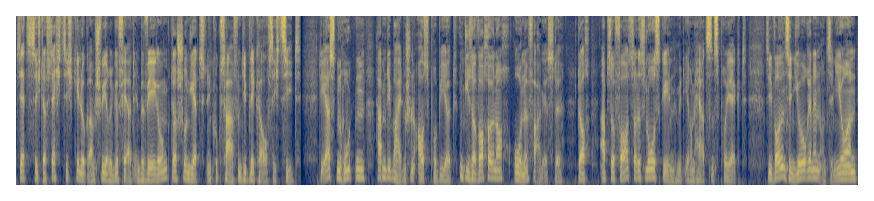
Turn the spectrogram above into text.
setzt sich das 60 Kilogramm schwere Gefährt in Bewegung, das schon jetzt in Cuxhaven die Blicke auf sich zieht. Die ersten Routen haben die beiden schon ausprobiert, in dieser Woche noch ohne Fahrgäste. Doch ab sofort soll es losgehen mit ihrem Herzensprojekt. Sie wollen Seniorinnen und Senioren,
